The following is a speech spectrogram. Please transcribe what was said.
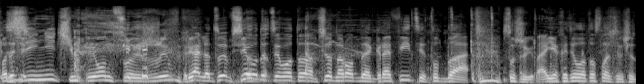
Вот эти- Зенит, чемпион, Цой жив. Реально, все вот эти вот, все народное граффити туда. Слушай, а я хотел отослать сейчас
